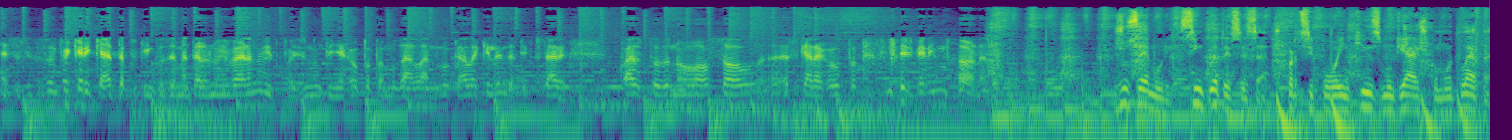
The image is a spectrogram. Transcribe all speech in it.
essa situação foi caricata, porque inclusive era no inverno e depois não tinha roupa para mudar lá no local, aquilo ainda tive que estar quase todo nu ao sol a secar a roupa para depois vir embora. José Muri, 56 anos, participou em 15 mundiais como atleta.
